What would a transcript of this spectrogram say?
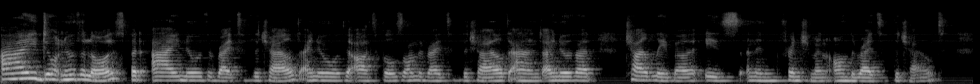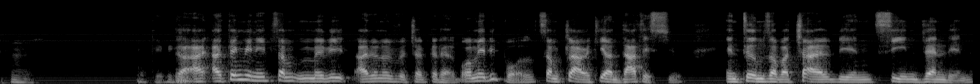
I don't know the laws, but I know the rights of the child. I know the articles on the rights of the child, and I know that child labor is an infringement on the rights of the child. Hmm. Okay, because I, I think we need some, maybe, I don't know if Richard could help, or maybe Paul, some clarity on that issue in terms of a child being seen vending.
